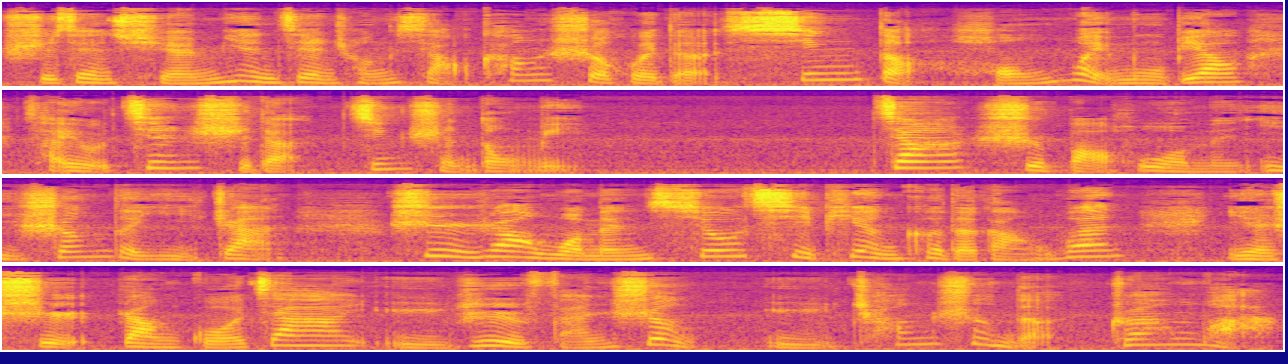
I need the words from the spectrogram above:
实现全面建成小康社会的新的宏伟目标，才有坚实的精神动力。家是保护我们一生的驿站，是让我们休憩片刻的港湾，也是让国家与日繁盛与昌盛的砖瓦。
